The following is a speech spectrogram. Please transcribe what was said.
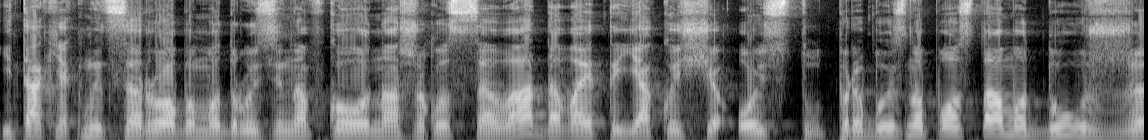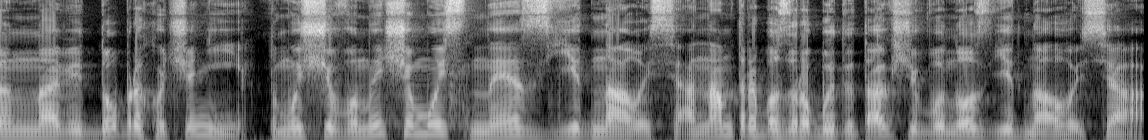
І так як ми це робимо, друзі, навколо нашого села, давайте якось ще ось тут приблизно поставимо дуже навіть добре, хоча ні. Тому що вони чомусь не з'єдналися. А нам треба зробити так, щоб воно з'єдналося.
